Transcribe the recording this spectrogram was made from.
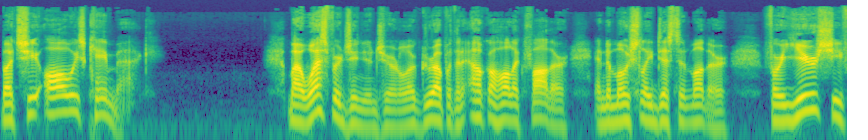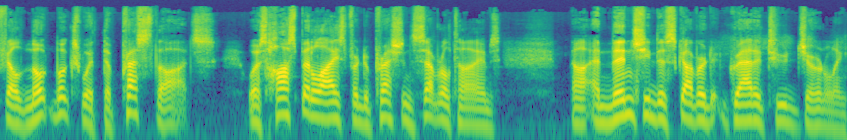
But she always came back. My West Virginian journaler grew up with an alcoholic father and emotionally distant mother. For years, she filled notebooks with depressed thoughts, was hospitalized for depression several times, uh, and then she discovered gratitude journaling.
